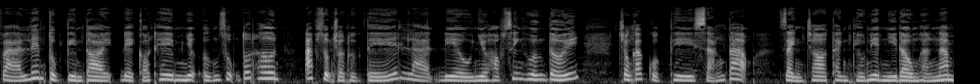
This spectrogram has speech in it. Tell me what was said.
và liên tục tìm tòi để có thêm những ứng dụng tốt hơn áp dụng trong thực tế là điều nhiều học sinh hướng tới trong các cuộc thi sáng tạo dành cho thanh thiếu niên nhi đồng hàng năm.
